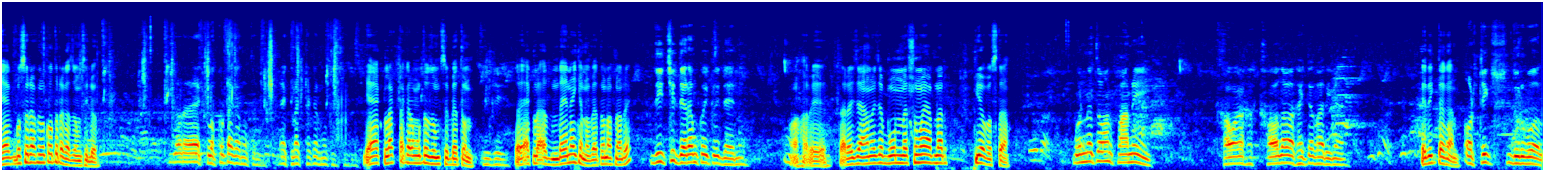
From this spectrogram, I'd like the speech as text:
এক বছরে আপনার কত টাকা জমছিল? এক লক্ষ টাকার মতন এক লাখ টাকার ছিল। এক লাখ টাকার মতো জমছে বেতন? জি। এক লাখ দেয় নাই কেন বেতন আপনারে? দিচ্ছি দেরাম কই কই দেয় না। আরে তার এই যে আমি যে বন্যার সময় আপনার কি অবস্থা? বন্যা তো আমার পানি খাওয়া খাওয়া দাওয়া খাইতে পারি না। এদিক তাকান। আর্থিক দুর্বল।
